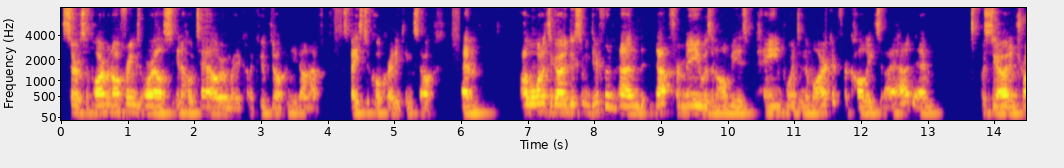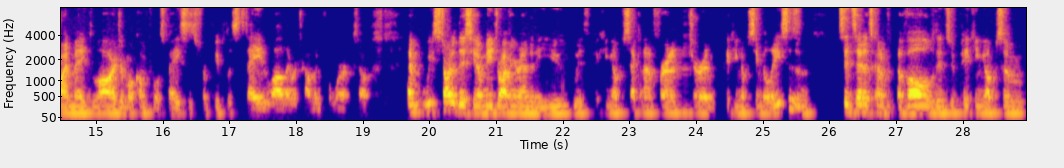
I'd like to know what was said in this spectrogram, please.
service apartment offerings or else in a hotel room where you're kind of cooped up and you don't have space to cook or anything. So um, I wanted to go and do something different. And that for me was an obvious pain point in the market for colleagues that I had. Um, was to go out and try and make larger, more comfortable spaces for people to stay in while they were traveling for work. So and we started this, you know, me driving around in the EU with picking up secondhand furniture and picking up single leases. And since then, it's kind of evolved into picking up some,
